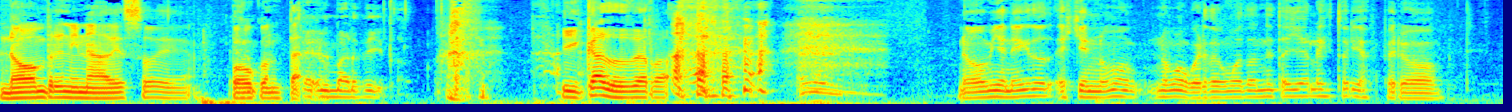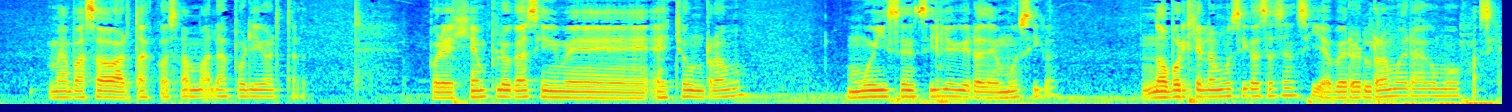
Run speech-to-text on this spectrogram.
nombre ni nada de eso, eh, puedo contar. El mardito. Y caso cerrado. No, mi anécdota es que no, no me acuerdo cómo tan detallar las historias, pero me ha pasado hartas cosas malas por llegar tarde. Por ejemplo, casi me he hecho un ramo muy sencillo que era de música. No porque la música sea sencilla, pero el ramo era como fácil.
